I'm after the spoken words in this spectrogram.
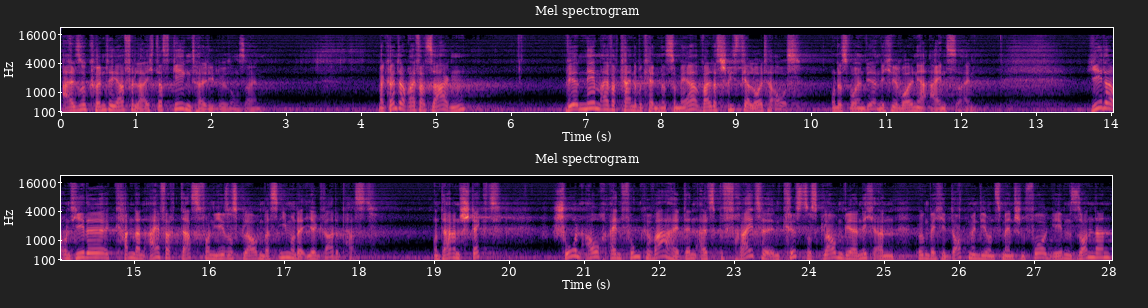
Also könnte ja vielleicht das Gegenteil die Lösung sein. Man könnte auch einfach sagen, wir nehmen einfach keine Bekenntnisse mehr, weil das schließt ja Leute aus. Und das wollen wir nicht. Wir wollen ja eins sein. Jeder und jede kann dann einfach das von Jesus glauben, was ihm oder ihr gerade passt. Und darin steckt schon auch ein Funke Wahrheit, denn als Befreite in Christus glauben wir ja nicht an irgendwelche Dogmen, die uns Menschen vorgeben, sondern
